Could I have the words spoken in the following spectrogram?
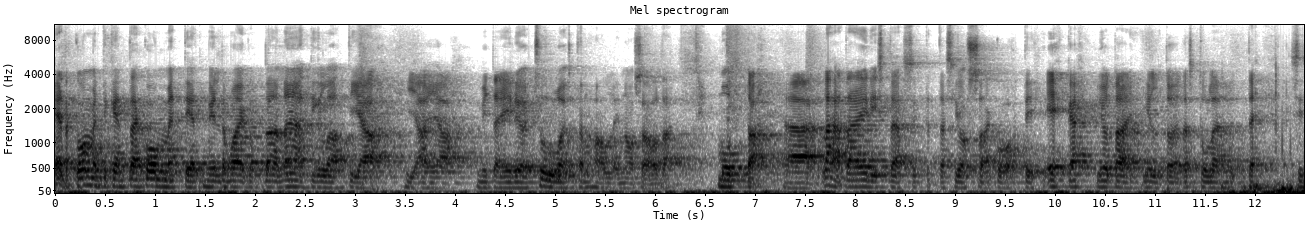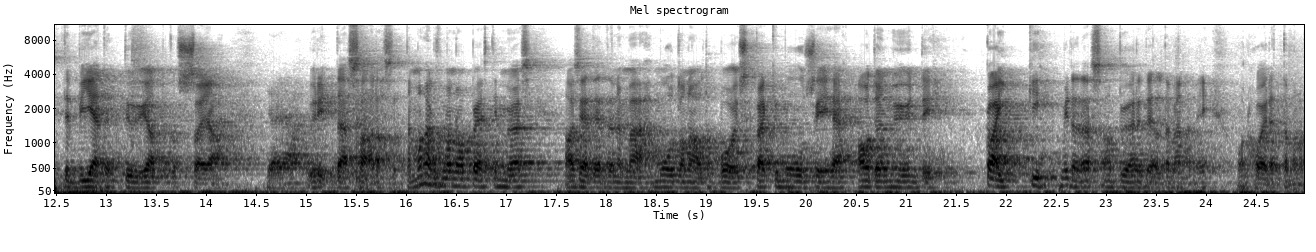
Heitä kommenttikenttää kommentti, että miltä vaikuttaa nämä tilat ja, ja, ja mitä ideoita sulla olisi tämän hallin osalta. Mutta ää, lähdetään edistää sitten tässä jossain kohti. Ehkä jotain iltoja tässä tulee nyt sitten vietettyä jatkossa ja ja, ja yrittää saada sitten mahdollisimman nopeasti myös asiat etenemään muuton alta pois. Kaikki muu siihen, autojen myynti, kaikki, mitä tässä on pyöriteltävänä, niin on hoidettavana.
